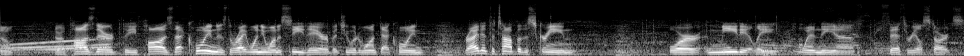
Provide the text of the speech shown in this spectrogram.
No, a pause there. The pause, that coin is the right one you want to see there, but you would want that coin right at the top of the screen or immediately when the uh, fifth reel starts.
